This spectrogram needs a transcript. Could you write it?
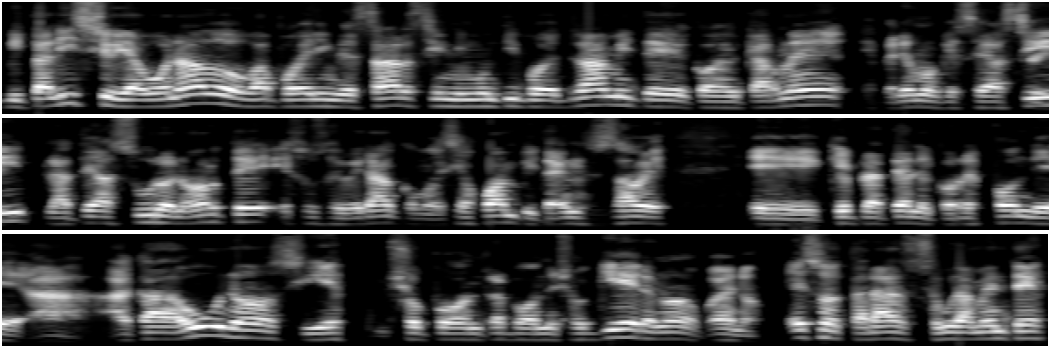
vitalicio y abonado va a poder ingresar sin ningún tipo de trámite con el carnet, esperemos que sea así, platea sur o norte, eso se verá, como decía Juan, también no se sabe qué platea le corresponde a, a, cada uno, si es yo puedo entrar por donde yo quiero, no, bueno, eso estará seguramente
